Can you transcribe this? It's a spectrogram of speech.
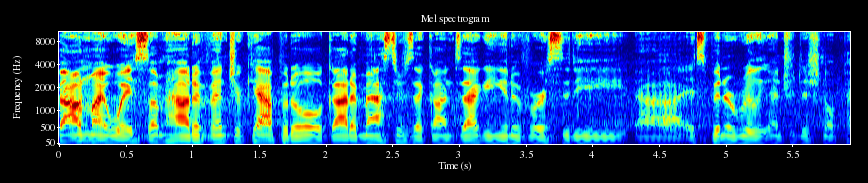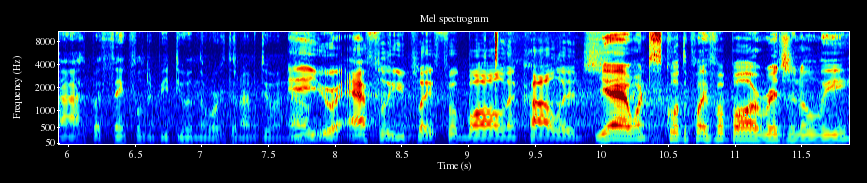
found my way somehow to venture capital, got a master's at Gonzaga University. Uh, it's been a really untraditional path, but thankful to be doing the work that I'm doing now. And you're an athlete. You played football in college. yeah, I went to school to play football originally.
